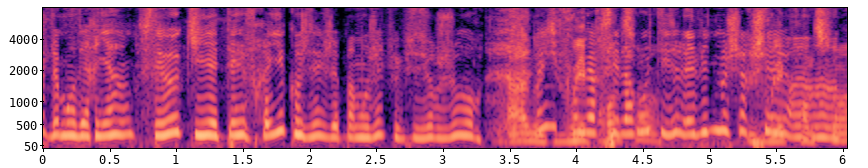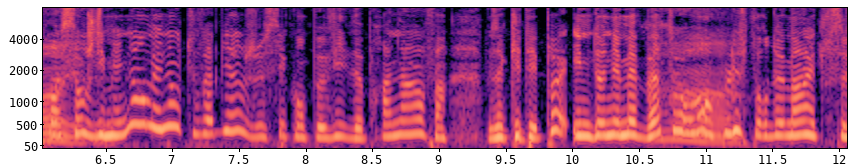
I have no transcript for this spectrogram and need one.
je demandais rien. C'est eux qui étaient effrayés quand je disais que j'ai pas mangé depuis plusieurs jours. Ah, donc ils ils voulaient prendre la soin. route, ils allaient vite me chercher un, croissant. et- Je dis mais non, mais non, tout va bien. Je sais qu'on peut vivre de prana. Enfin, vous inquiétez pas. Ils me donnaient même 20 euros en Ah. plus pour demain et tout ça.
